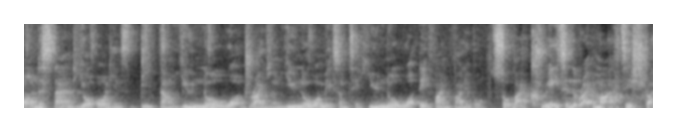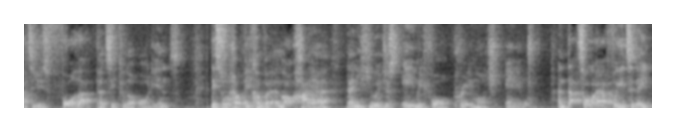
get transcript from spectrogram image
understand your audience deep down. You know what drives them. You know what makes them tick. You know what they find valuable. So, by creating the right marketing strategies for that particular audience, this will help you convert a lot higher than if you were just aiming for pretty much anyone. And that's all I have for you today.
